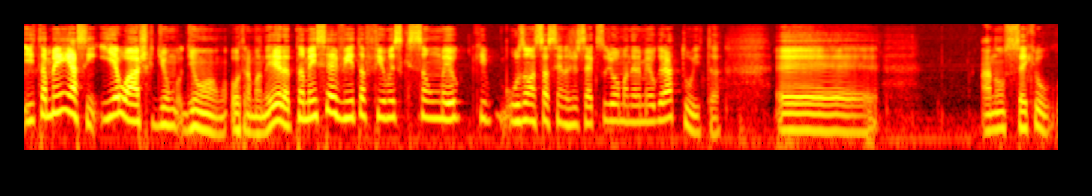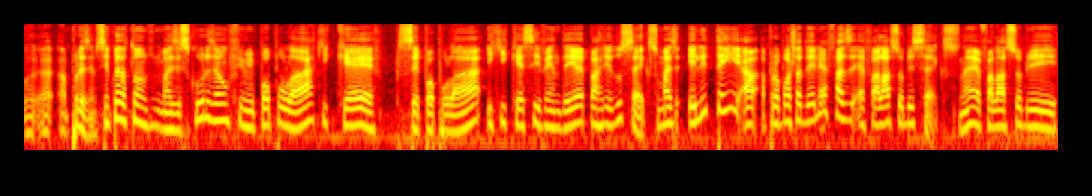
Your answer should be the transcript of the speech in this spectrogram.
e também, assim, e eu acho que de, um, de uma outra maneira, também se evita filmes que são meio que usam essas cenas de sexo de uma maneira meio gratuita. É, a não ser que o. Por exemplo, 50 Tons Mais Escuros é um filme popular que quer ser popular e que quer se vender a partir do sexo. Mas ele tem. A, a proposta dele é, fazer, é falar sobre sexo, né? É falar sobre.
